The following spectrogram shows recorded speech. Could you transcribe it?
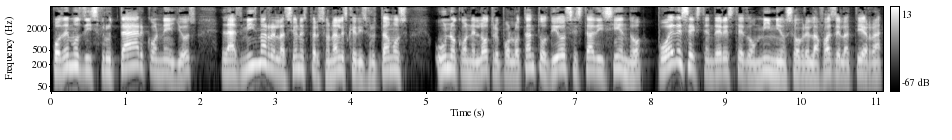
Podemos disfrutar con ellos las mismas relaciones personales que disfrutamos uno con el otro y por lo tanto Dios está diciendo, puedes extender este dominio sobre la faz de la tierra,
